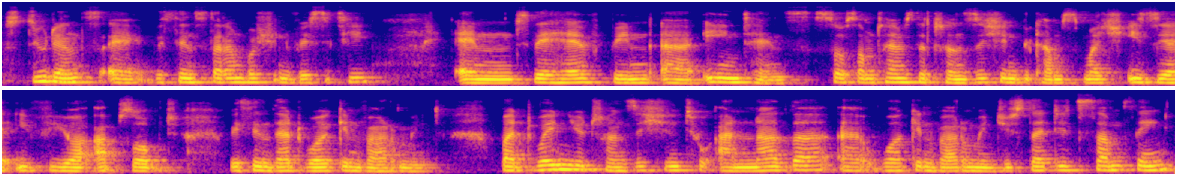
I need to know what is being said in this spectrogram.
students uh, within Stellenbosch University and they have been uh, interns. So sometimes the transition becomes much easier if you are absorbed within that work environment. But when you transition to another uh, work environment, you studied something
